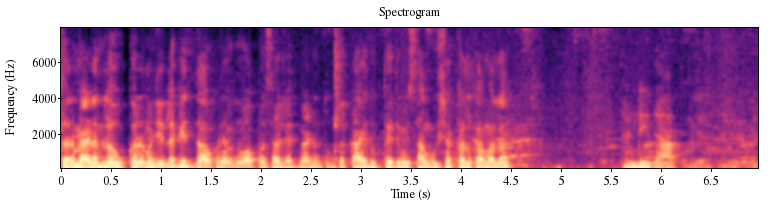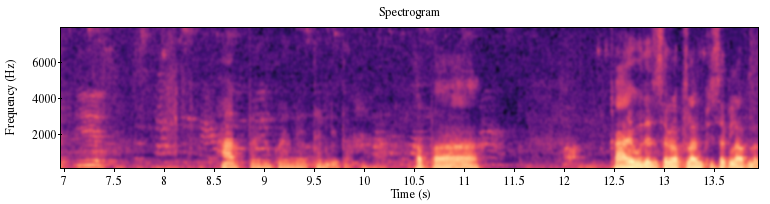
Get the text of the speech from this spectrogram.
तर मॅडम लवकर म्हणजे लगेच दवाखान्यामधून वापस आल्यात मॅडम तुमचं काय दुखतंय तुम्ही सांगू शकाल का मला? थंडी ताप हात पाय दुखायले थंडी ताप बापा काय उद्याचा सगळा प्लॅन फिसकला आपला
